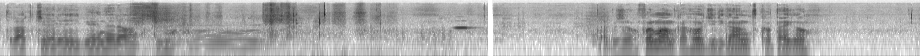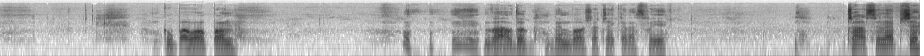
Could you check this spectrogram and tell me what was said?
W trakcie regeneracji. Także o, formanka chodzi elegancko tego. Kupa łopon. Wał do Bębosza czeka na swoje czasy lepsze.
